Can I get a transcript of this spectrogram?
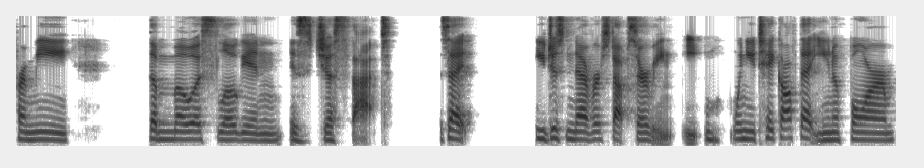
for me, the MOA slogan is just that is that you just never stop serving. When you take off that uniform,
